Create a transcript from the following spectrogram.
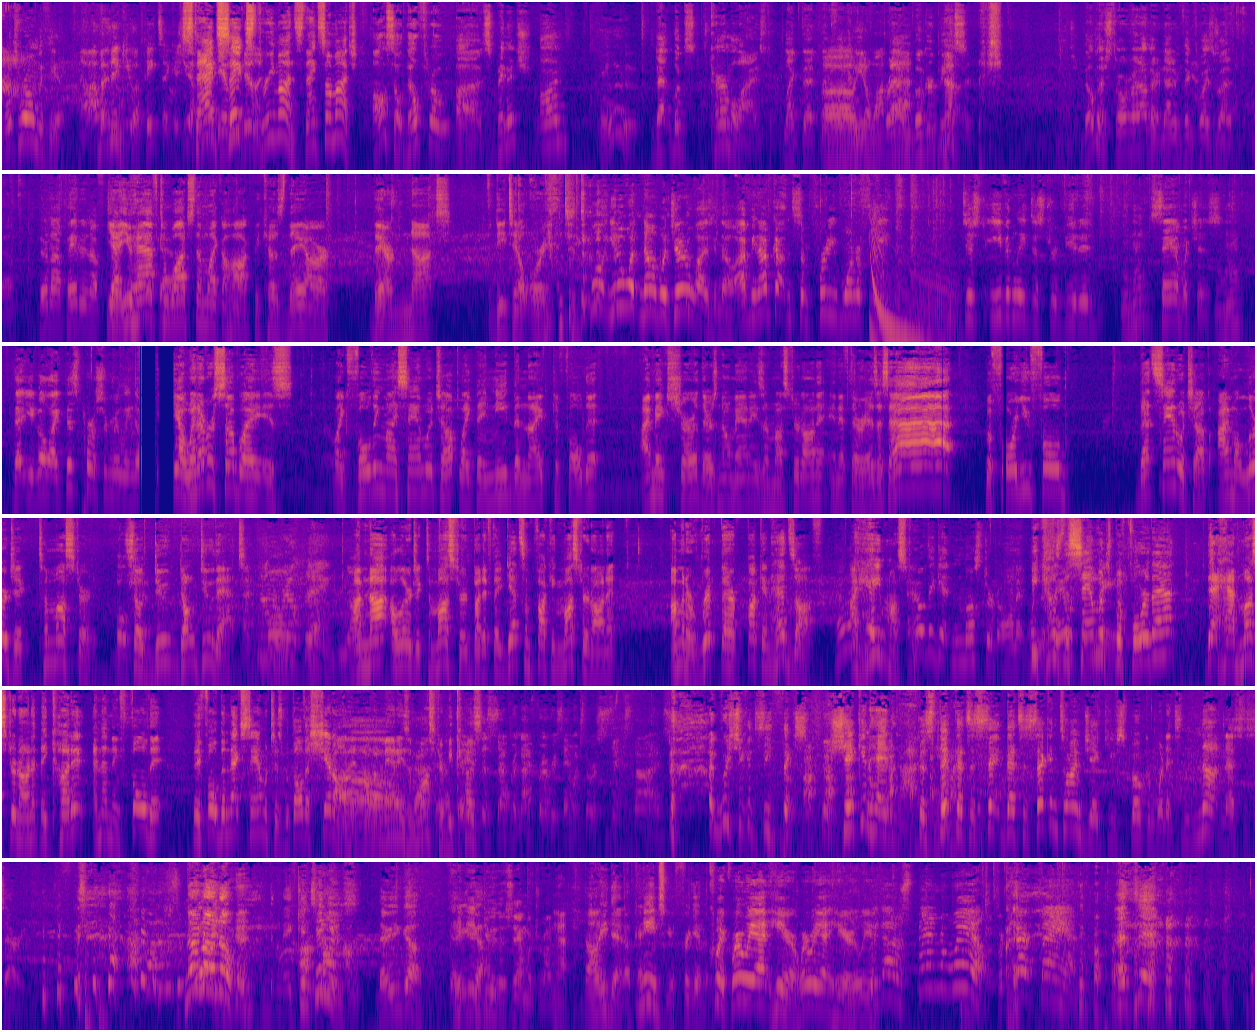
What's wrong with you? No, I would make you a pizza because you have Stag no idea six, what you're doing. three months. Thanks so much. Also, they'll throw uh, spinach on Ooh. that looks caramelized, like that. that Oh, fucking you don't want brown that. booger No. piece. They'll just throw it right on there, not even think twice about it. No, they're not paid enough. Yeah, you to have to at it. watch them like a hawk because they are, they are not detail oriented. Well, you know what? No, but generalizing though, I mean, I've gotten some pretty wonderful, just evenly distributed mm-hmm. sandwiches mm-hmm. that you go like, this person really knows. yeah, whenever Subway is like folding my sandwich up, like they need the knife to fold it, I make sure there's no mayonnaise or mustard on it, and if there is, I say, ah, before you fold that sandwich up, I'm allergic to mustard. So do don't do that. That's not a real thing. I'm not allergic to mustard, but if they get some fucking mustard on it, I'm gonna rip their fucking heads off. I they hate getting- mustard. How are they getting mustard on it? when because the is sandwich before that that had mustard on it, they cut it and then they fold it. They fold the next sandwiches with all the shit on it, oh, all the Oh, mayonnaise and gotcha. mustard. They Because used a separate knife for every sandwich. There were six knives. I wish you could see Thick's shaking head because Thick, that's a se- that's the second time, Jake, you've spoken when it's not necessary. no, no, no. It continues. Oh, there you go. There He you did go. do the sandwich run. yeah, Oh, he did. Okay. Needs you forgive it. quick, where are we at here? Where are we at here? We we, gotta spin the wheel for Turk fan. That's it.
